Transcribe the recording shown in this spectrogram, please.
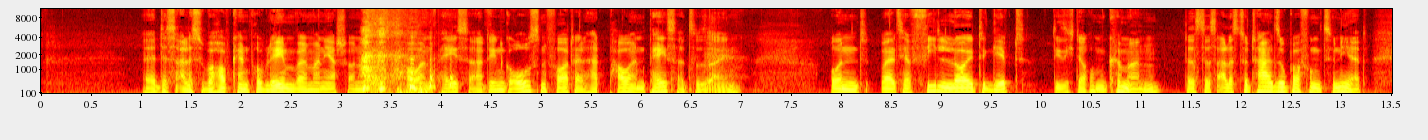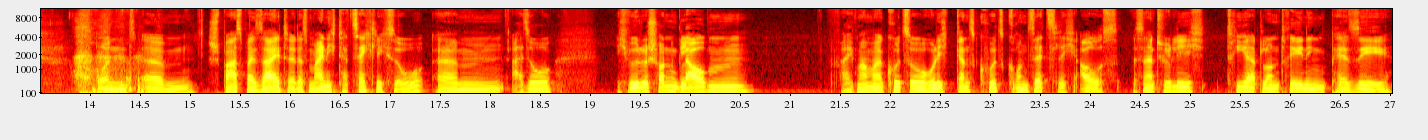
Äh, das ist alles überhaupt kein Problem, weil man ja schon als Power and Pacer den großen Vorteil hat, Power and Pacer zu sein. Und weil es ja viele Leute gibt, die sich darum kümmern, dass das alles total super funktioniert. Und ähm, Spaß beiseite, das meine ich tatsächlich so. Ähm, also ich würde schon glauben, ich mache mal kurz so, hole ich ganz kurz grundsätzlich aus. Ist natürlich Triathlon-Training per se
